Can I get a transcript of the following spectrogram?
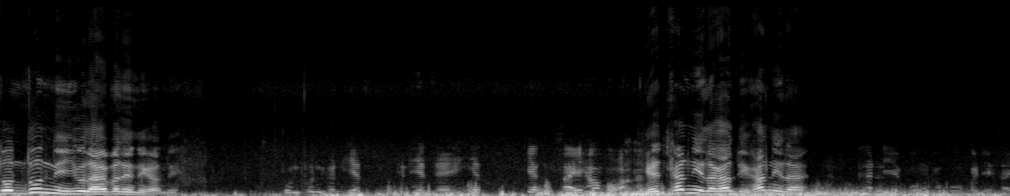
ต้นทุนนี่อยู่หลายประเด็นนี่ครับนี่ต้นทุนกันเฮ็ดเฮ็ดได้เฮ็ดเฮ็ดใส่เฮาบ่เห็ดคันนี้แหละครับนี่คันนี้แหละคันนี้ผมก็บ่ค่อยได้ใส่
